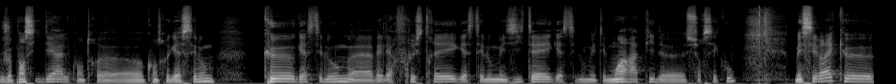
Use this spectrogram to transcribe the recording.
je pense, idéal contre contre Gastelum. Que Gastelum avait l'air frustré, Gastelum hésitait, Gastelum était moins rapide sur ses coups. Mais c'est vrai que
